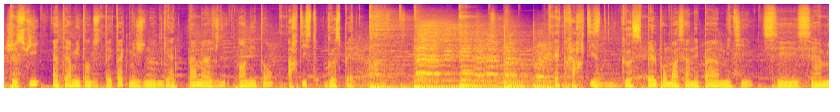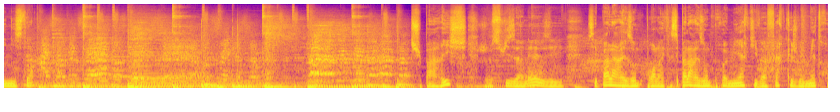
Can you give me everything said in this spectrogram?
Je suis intermittent du spectacle, mais je ne gagne pas ma vie en étant artiste gospel. Être artiste gospel, pour moi, ça n'est pas un métier, c'est un ministère. Je suis pas riche, je suis à l'aise et c'est pas la raison pour la, c'est pas la raison première qui va faire que je vais mettre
